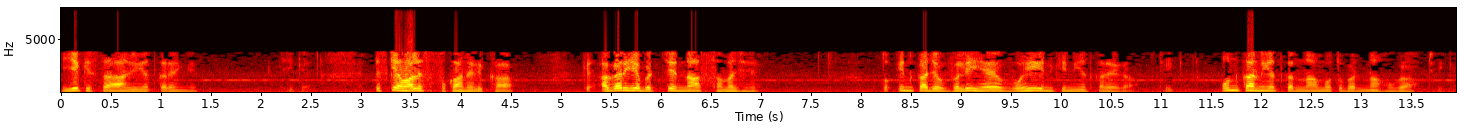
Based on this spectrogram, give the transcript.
یہ کس طرح نیت کریں گے؟ ٹھیک ہے۔ اس کے حوالے سے فکا نے لکھا کہ اگر یہ بچے نہ سمجھ ہیں تو ان کا جو ولی ہے وہی ان کی نیت کرے گا۔ ٹھیک۔ ہے ان کا نیت کرنا معتبر نہ ہوگا۔ ٹھیک ہے۔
